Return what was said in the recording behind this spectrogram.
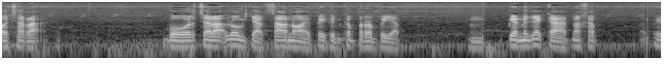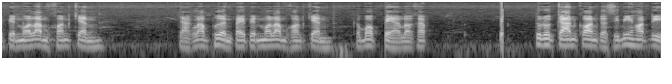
วัชระ โบวัชระลงจากสาวหน่อยไปขึ้นกับระเบียบเปลี่ยนบรรยากาศนะครับ ไปเป็นมอลำขอนแกนจากลำเพื่อนไปเป็นมอลำขอนแกนก็บ่แปลกหรอกครับตุลการก่อนกับสิมีฮอตดี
